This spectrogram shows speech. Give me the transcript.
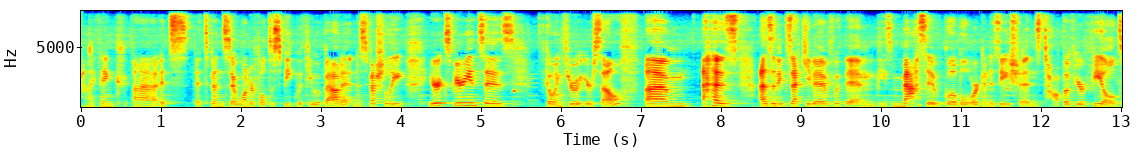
and I think uh, it's it's been so wonderful to speak with you about it, and especially your experiences going through it yourself um, as as an executive within these massive global organizations, top of your field,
